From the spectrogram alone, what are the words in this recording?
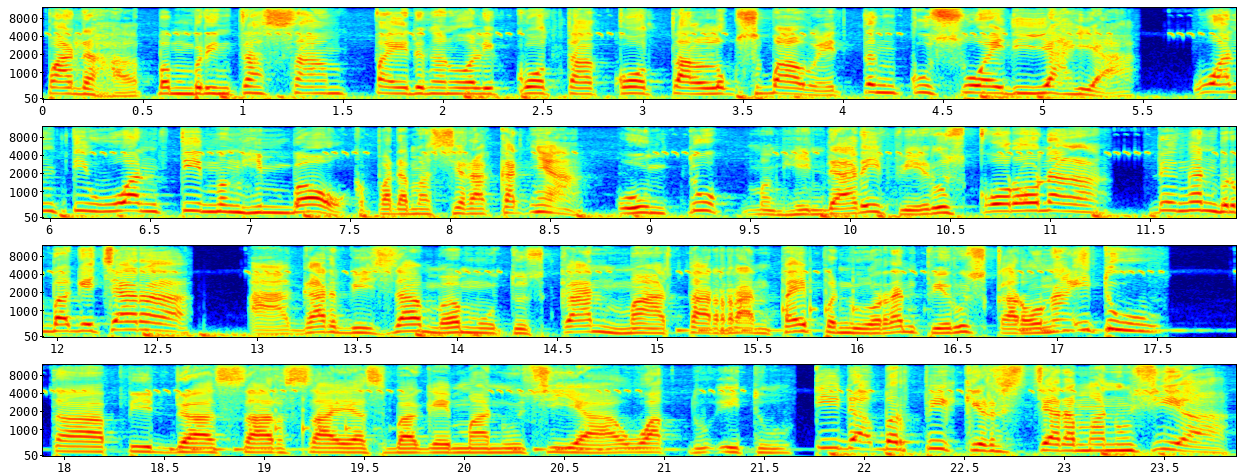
padahal pemerintah sampai dengan wali kota kota Loksbawe Tengku Suwaidi Yahya wanti-wanti menghimbau kepada masyarakatnya untuk menghindari virus corona dengan berbagai cara agar bisa memutuskan mata rantai penularan virus corona itu. Tapi dasar saya sebagai manusia waktu itu tidak berpikir secara manusia.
